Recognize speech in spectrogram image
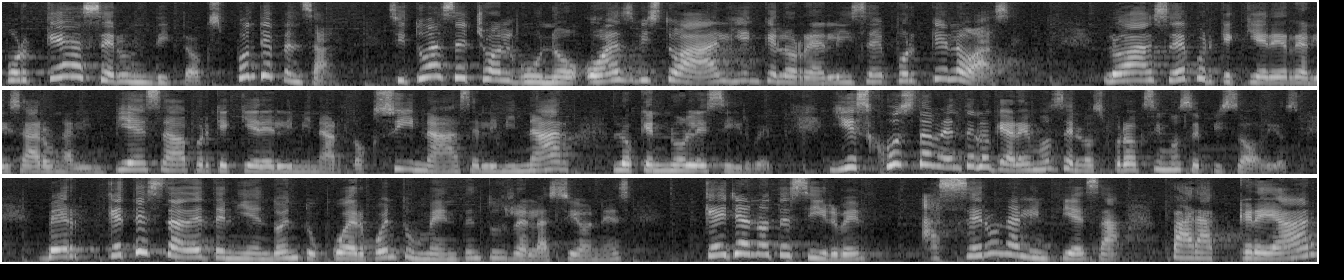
¿por qué hacer un detox? Ponte a pensar, si tú has hecho alguno o has visto a alguien que lo realice, ¿por qué lo hace? Lo hace porque quiere realizar una limpieza, porque quiere eliminar toxinas, eliminar lo que no le sirve. Y es justamente lo que haremos en los próximos episodios. Ver qué te está deteniendo en tu cuerpo, en tu mente, en tus relaciones, qué ya no te sirve, hacer una limpieza para crear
